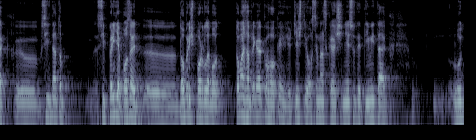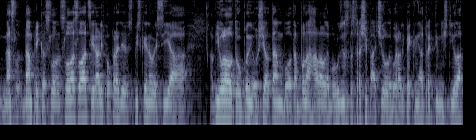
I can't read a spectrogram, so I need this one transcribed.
tak uh, si na to si príde pozrieť uh, dobrý šport, lebo to máš napríklad ako v hokeji, že tiež tí 18 ešte nie sú tie týmy, tak ľudí, na, dám príklad, Slo, Slova Slováci hrali v Poprade v Spiskej Novej Si a, a vyvolalo to úplný ošiel tam, bola tam plná hala, lebo ľuďom sa to strašne páčilo, lebo hrali pekný, atraktívny štýl a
